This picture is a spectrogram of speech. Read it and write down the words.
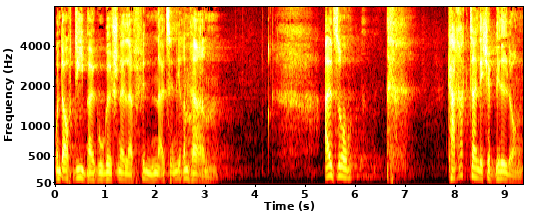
und auch die bei Google schneller finden als in ihrem Hirn. Also charakterliche Bildung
